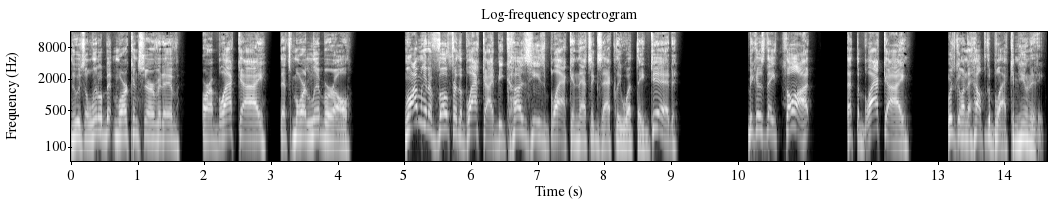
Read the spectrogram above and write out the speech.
who's a little bit more conservative or a black guy that's more liberal. Well, I'm going to vote for the black guy because he's black. And that's exactly what they did because they thought that the black guy was going to help the black community.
